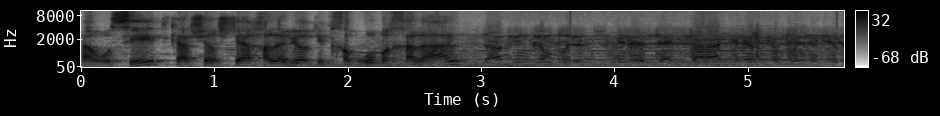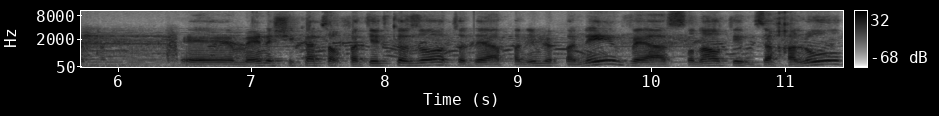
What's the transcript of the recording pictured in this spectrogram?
הרוסית, כאשר שתי החלליות התחברו בחלל, אה, מעין נשיקה צרפתית כזאת, אתה יודע, פנים לפנים, והאסטרונאוטים זחלו,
